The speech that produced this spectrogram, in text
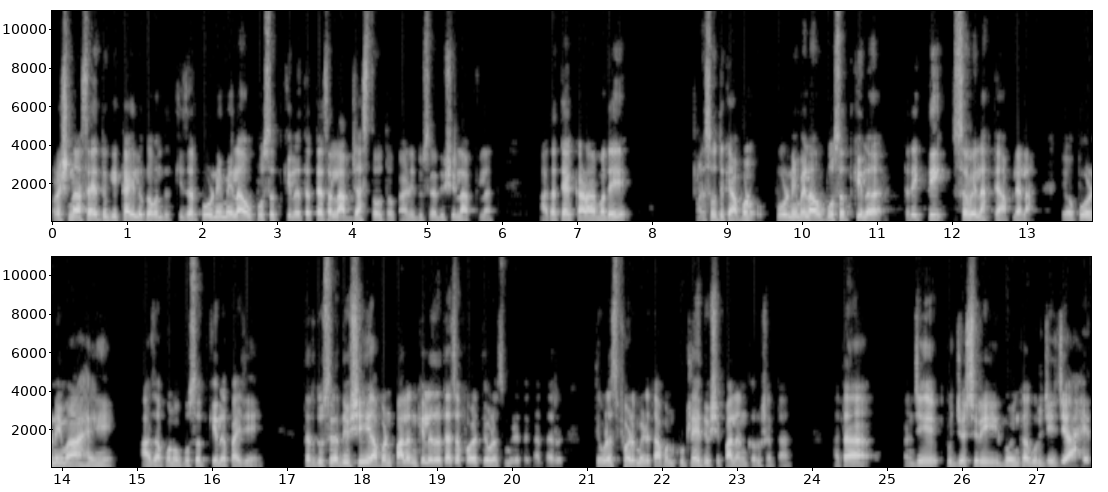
प्रश्न असा येतो की काही लोक म्हणतात की जर पौर्णिमेला उपसत केलं तर त्याचा लाभ जास्त होतो का? आणि दुसऱ्या दिवशी लाभ केला. आता त्या काळामध्ये असं होतं की आपण पौर्णिमेला उपसत केलं तर एक ती सवय लागते आपल्याला. किंवा पौर्णिमा आहे आज आपण उपसत केलं पाहिजे. तर दुसऱ्या दिवशी आपण पालन केलं तर त्याचं फळ तेवढंच मिळतं का? तर तेवढंच फळ मिळतं. आपण कुठल्याही दिवशी पालन करू शकता. आता जे पूज्यश्री गोयंका गुरुजी जे आहेत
